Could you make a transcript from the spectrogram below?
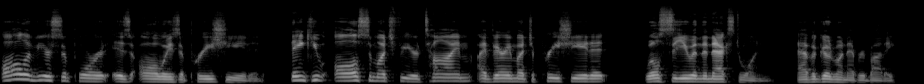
All of your support is always appreciated. Thank you all so much for your time. I very much appreciate it. We'll see you in the next one. Have a good one, everybody.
